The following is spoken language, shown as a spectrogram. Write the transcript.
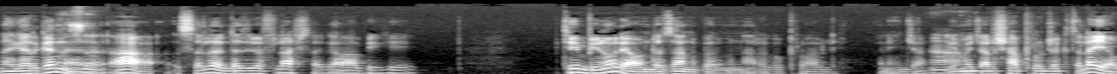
ነገር ግን ስለ እንደዚህ በ flash ተቀባባይ team ቢኖር ያው እንደዛ ነበር የምናደርገው probably እኔ እንጃ። የመጨረሻ ፕሮጀክት ላይ ያው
